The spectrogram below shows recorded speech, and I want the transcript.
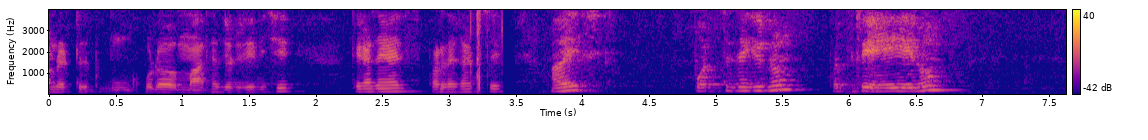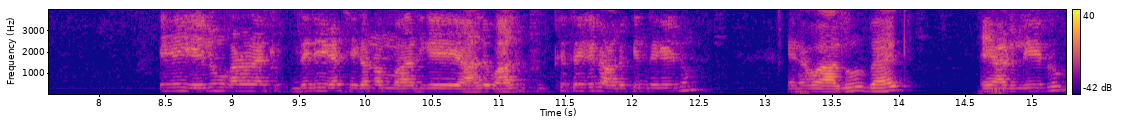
আমরা একটু পুরো মাথা জড়িয়ে দিচ্ছি। ঠিক আছে গাইস পরে দেখাচ্ছে। আইস পড়তে যে গেলুম পড়তে এই এলুম। এই এলুম কারণ একটু দেরি হয়ে গেছে কারণ আজকে আলু আলু খেতে গেলে আলু কিনতে গেলাম। দেখো আলুর ব্যাগ এই আলু নিয়ে এলুম।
